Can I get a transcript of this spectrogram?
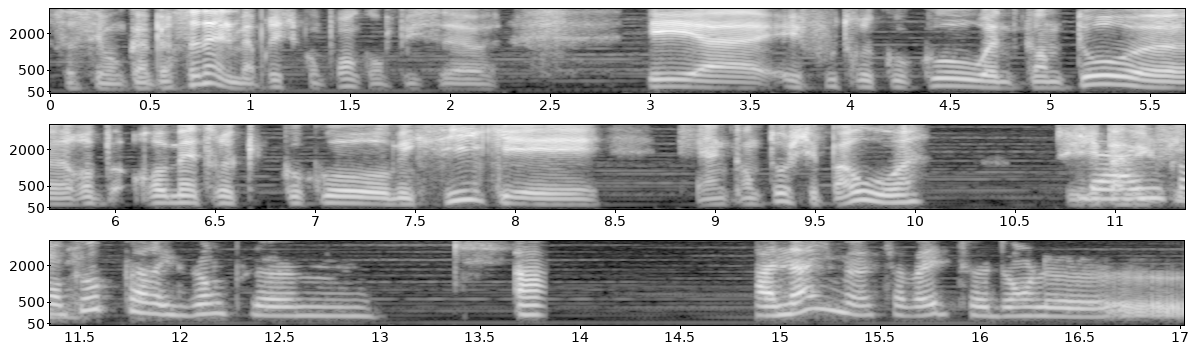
Ça c'est mon cas personnel, mais après je comprends qu'on puisse euh, et, euh, et foutre Coco ou Encanto, remettre Coco au Mexique et, et Encanto, je sais pas où, hein. Parce que j'ai Bah, pas vu le film. Encanto, par exemple, euh, à Anaheim, ça va être dans le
